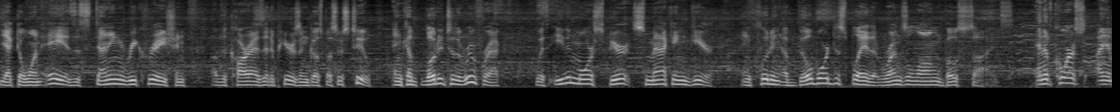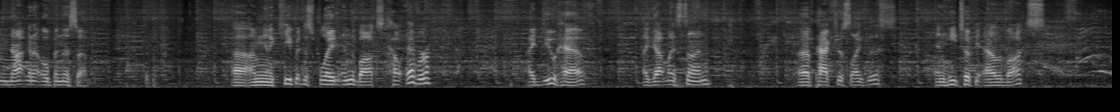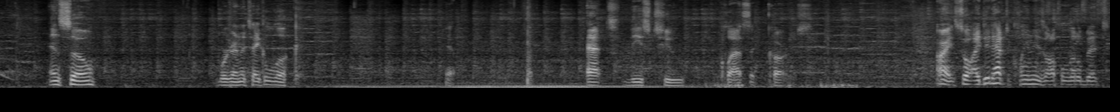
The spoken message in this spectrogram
The Ecto 1A is a stunning recreation of the car as it appears in Ghostbusters 2 and comes loaded to the roof rack with even more spirit smacking gear, including a billboard display that runs along both sides. And of course, I am not going to open this up. Uh, I'm going to keep it displayed in the box. However, I do have, I got my son a pack just like this, and he took it out of the box and so we're going to take a look yeah, at these two classic cars. All right, so I did have to clean these off a little bit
